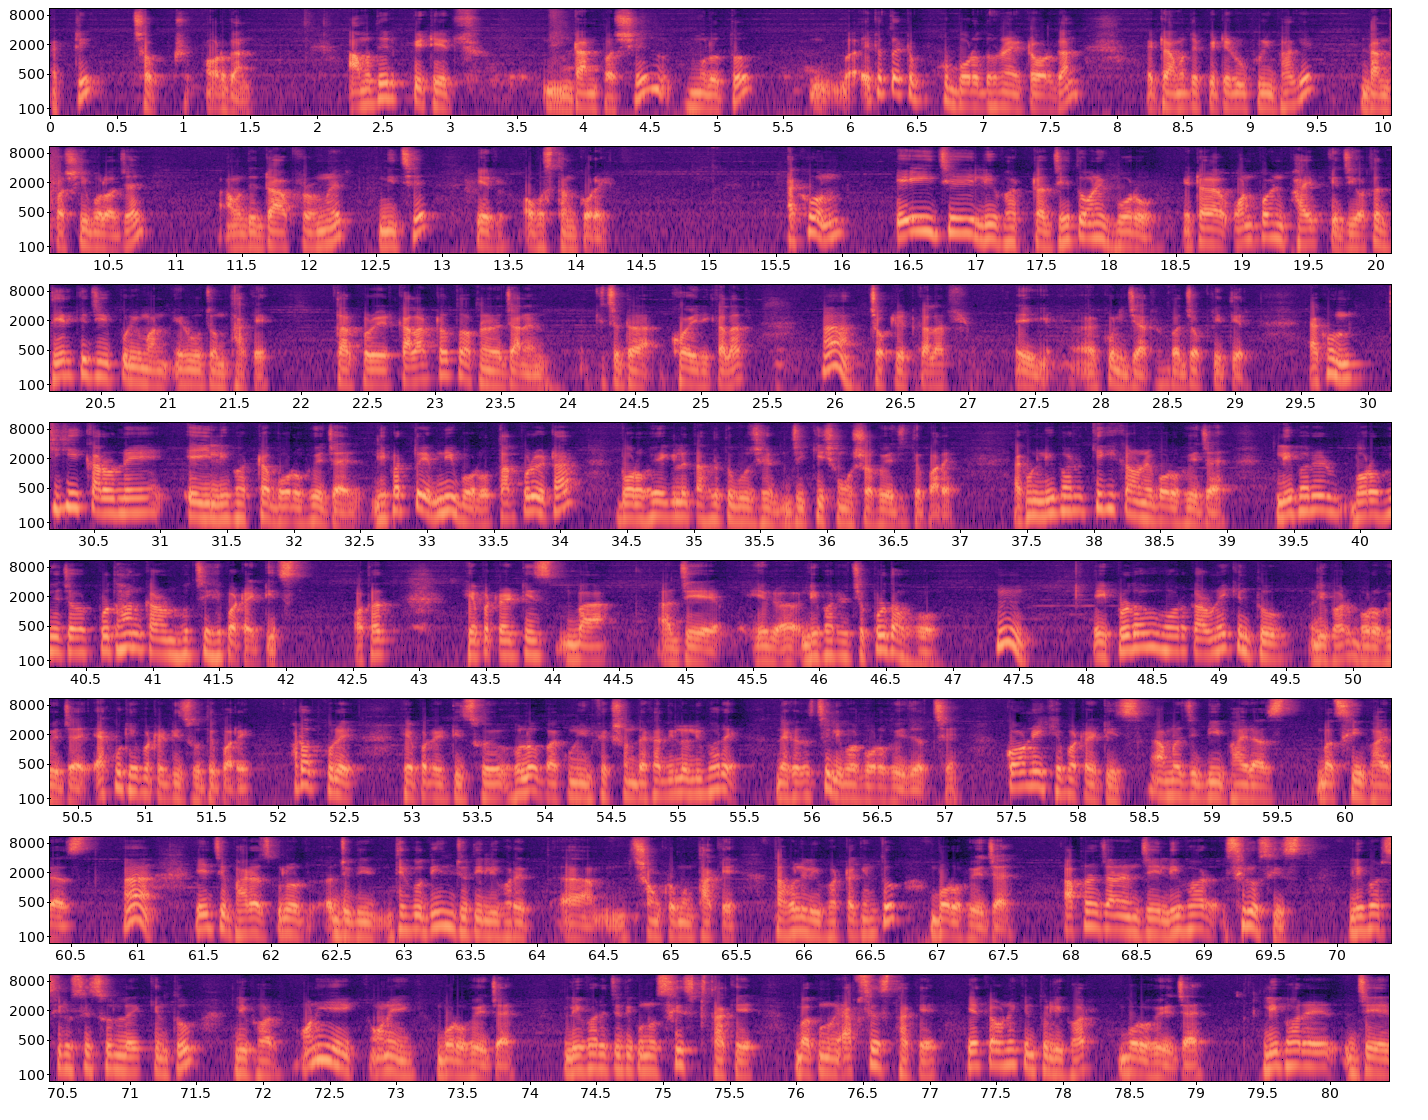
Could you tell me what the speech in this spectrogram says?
একটি সফট অর্গান আমাদের পেটের ডান পাশে মূলত, এটা তো একটা খুব বড় ধরনের একটা অর্গান এটা আমাদের পেটের উপরিভাগে, ডান পাশেই বলা যায়, আমাদের ডায়াফ্রামের নিচে এর অবস্থান করে। এখন এই যে লিভারটা যেহেতু অনেক বড়, এটা ওয়ান পয়েন্ট ফাইভ কেজি, অর্থাৎ দেড় কেজি পরিমাণ এর ওজন থাকে। তারপরে এর কালারটাও তো আপনারা জানেন, কিছুটা খয়েরি কালার হ্যাঁ? চকলেট কালার এই কলিজার বা যকৃতের। এখন কি কি কারণে এই লিভারটা বড় হয়ে যায়? লিভার তো এমনি বড় তারপরে এটা বড় হয়ে গেলে তাহলে তো বুঝেন যে কী সমস্যা হয়ে যেতে পারে। এখন লিভার কী কী কারণে বড় হয়ে যায়? লিভারের বড় হয়ে যাওয়ার প্রধান কারণ হচ্ছে হেপাটাইটিস অর্থাৎ হেপাটাইটিস বা যে লিভারের যে প্রদাহ, হুম? এই প্রদাহ হওয়ার কারণেই কিন্তু লিভার বড় হয়ে যায়। অ্যাকুট হেপাটাইটিস হতে পারে। হঠাৎ করে হেপাটাইটিস হলো বা কোনো ইনফেকশন দেখা দিল লিভারে, দেখা যাচ্ছে লিভার বড় হয়ে যাচ্ছে। করনিক হেপাটাইটিস আমরা যে বি ভাইরাস বা সি ভাইরাস হ্যাঁ? এই যে ভাইরাসগুলোর যদি, দীর্ঘদিন যদি লিভারে সংক্রমণ থাকে, তাহলে লিভারটা কিন্তু বড় হয়ে যায়। আপনারা জানেন যে লিভার সিরোসিস লিভার সিরোসিস হলে কিন্তু লিভার অনেক অনেক বড় হয়ে যায়। লিভারে যদি কোনো সিস্ট থাকে বা কোনো অ্যাবসেস থাকে, এর কারণে কিন্তু লিভার বড় হয়ে যায়। লিভারের যে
